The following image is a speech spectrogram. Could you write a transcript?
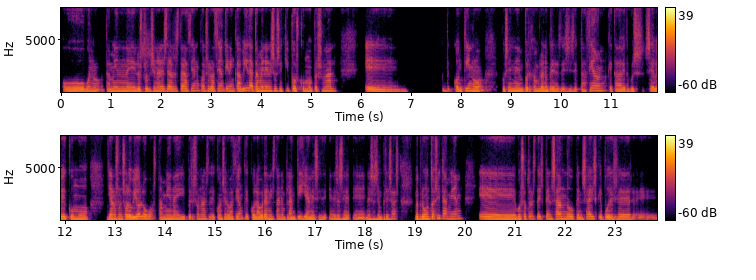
o bueno, también eh, los profesionales de la restauración conservación tienen cabida también en esos equipos como personal eh, continuo, pues en, por ejemplo en empresas de desinfectación, que cada vez pues, se ve como ya no son solo biólogos, también hay personas de conservación que colaboran y están en plantilla en, esas, empresas. Me pregunto si también eh, vosotros estáis pensando o pensáis que puede ser, eh,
